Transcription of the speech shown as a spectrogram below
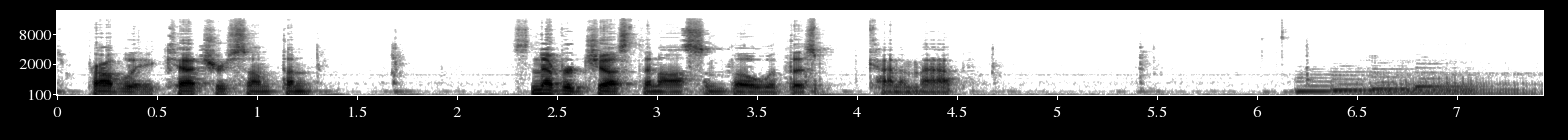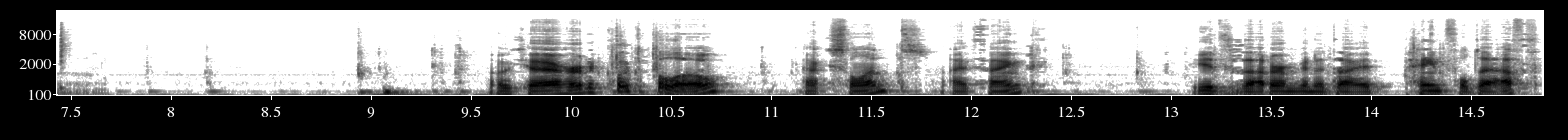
It's probably a catch or something. It's never just an awesome bow with this kind of map. Okay, I heard a click below. Excellent, I think. Either that or I'm going to die a painful death.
